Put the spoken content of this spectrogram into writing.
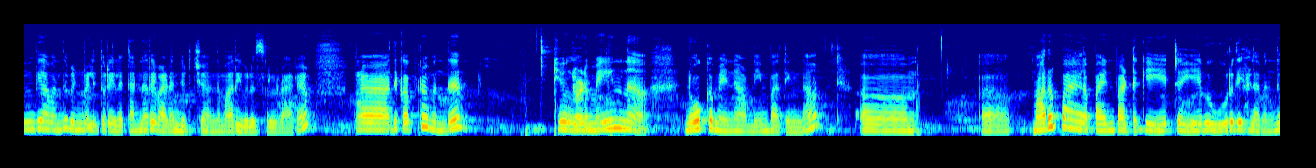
இந்தியா வந்து விண்வெளித்துறையில் தன்னிறைவு அடைஞ்சிடுச்சு அந்த மாதிரி இவர் சொல்கிறாரு அதுக்கப்புறம் வந்து இவங்களோட மெயின் நோக்கம் என்ன அப்படின்னு பார்த்திங்கன்னா மறுபய பயன்பாட்டுக்கு ஏற்ற ஏவு ஊர்திகளை வந்து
